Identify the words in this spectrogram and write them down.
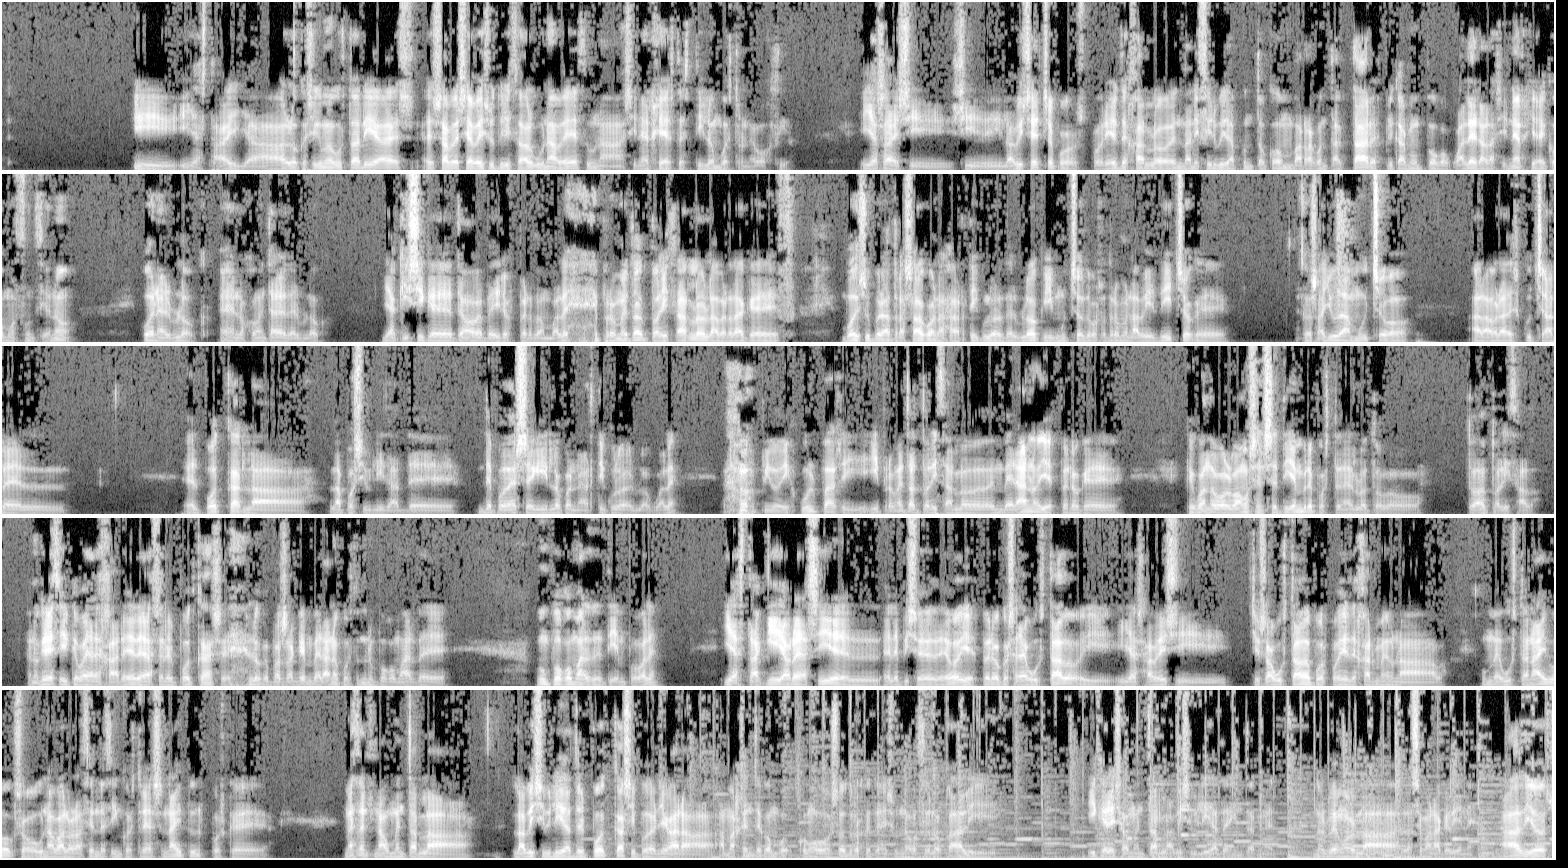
Y, ya está, y ya lo que sí que me gustaría es, es saber si habéis utilizado alguna vez una sinergia de este estilo en vuestro negocio. Y ya sabéis, si, si lo habéis hecho, pues podríais dejarlo en danifirvida.com barra contactar, explicarme un poco cuál era la sinergia y cómo funcionó. O en el blog, en los comentarios del blog. Y aquí sí que tengo que pediros perdón, ¿vale? Prometo actualizarlo, la verdad que voy súper atrasado con los artículos del blog y muchos de vosotros me lo habéis dicho, que, os ayuda mucho a la hora de escuchar el, el podcast la, la posibilidad de, de poder seguirlo con el artículo del blog, ¿vale? Os pido disculpas y, y prometo actualizarlo en verano y espero que, que cuando volvamos en septiembre pues tenerlo todo, todo actualizado. No quiere decir que vaya a dejar ¿eh? de hacer el podcast, eh. lo que pasa que en verano pues tendré un poco más de un poco más de tiempo, ¿vale? Y hasta aquí, ahora sí, el, el episodio de hoy. Espero que os haya gustado y, ya sabéis, si, si, os ha gustado, pues podéis dejarme una, un me gusta en iVoox o una valoración de 5 estrellas en iTunes, pues que me hacen aumentar la, la visibilidad del podcast y poder llegar a, a más gente como, como, vosotros que tenéis un negocio local y, y queréis aumentar la visibilidad en Internet. Nos vemos la, la semana que viene. Adiós.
